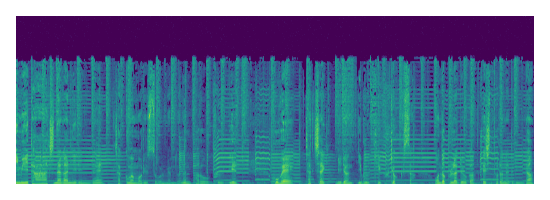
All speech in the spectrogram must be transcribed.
이미 다 지나간 일인데 자꾸만 머릿속을 맴도는 바로 그 일. 후회, 자책, 미련, 이불킥, 흑역사. 원더풀 라디오가 대신 털어내드립니다.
